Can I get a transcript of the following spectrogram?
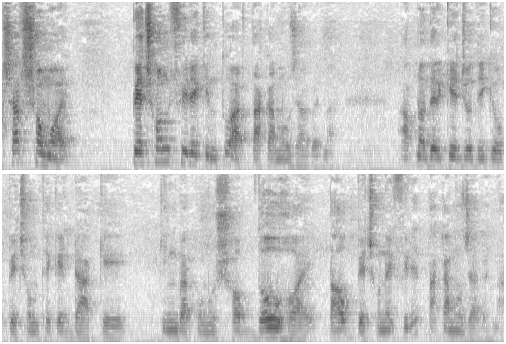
আসার সময় পেছন ফিরে কিন্তু আর তাকানো যাবে না। আপনাদেরকে যদি কেউ পেছন থেকে ডাকে কিংবা কোনো শব্দও হয়, তাও পেছনে ফিরে তাকানো যাবে না।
